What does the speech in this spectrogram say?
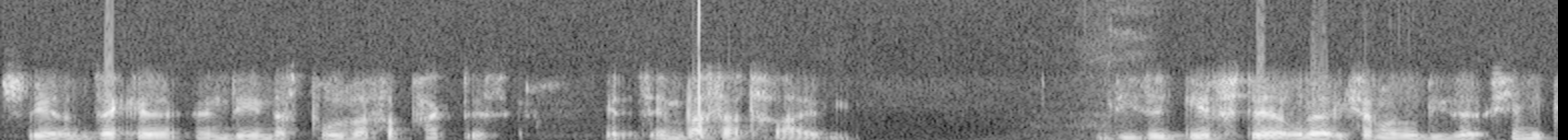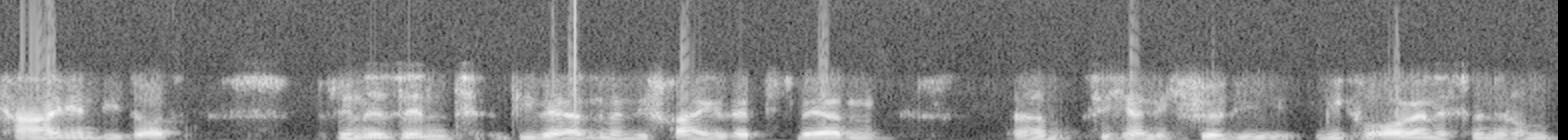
schweren Säcke, in denen das Pulver verpackt ist, jetzt im Wasser treiben. Diese Gifte oder ich sag mal so, diese Chemikalien, die dort drinne sind, die werden, wenn sie freigesetzt werden, ähm, sicherlich für die Mikroorganismen in,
